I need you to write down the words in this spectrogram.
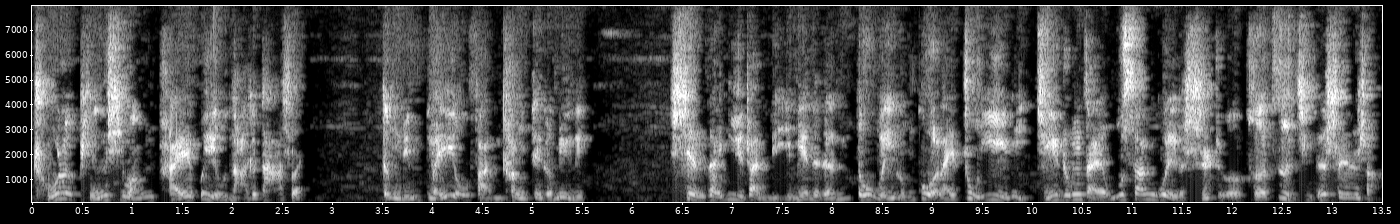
除了平西王，还会有哪个大帅？邓林没有反抗这个命令。现在驿站里面的人都围拢过来，注意力集中在吴三桂的使者和自己的身上。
